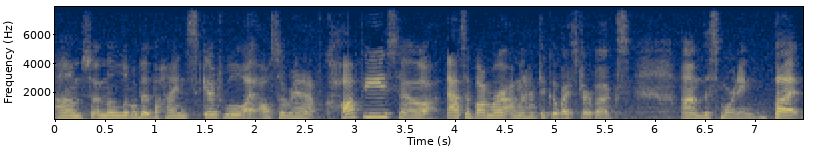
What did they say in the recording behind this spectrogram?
Um, so I'm a little bit behind schedule. I also ran out of coffee, so that's a bummer. I'm gonna have to go by Starbucks um, this morning. But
